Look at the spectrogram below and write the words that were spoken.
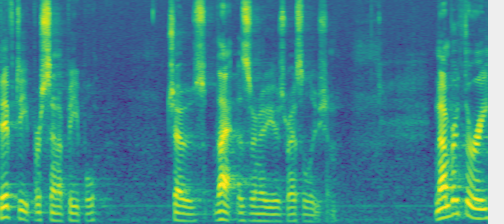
50% of people chose that as their New Year's resolution. Number three,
